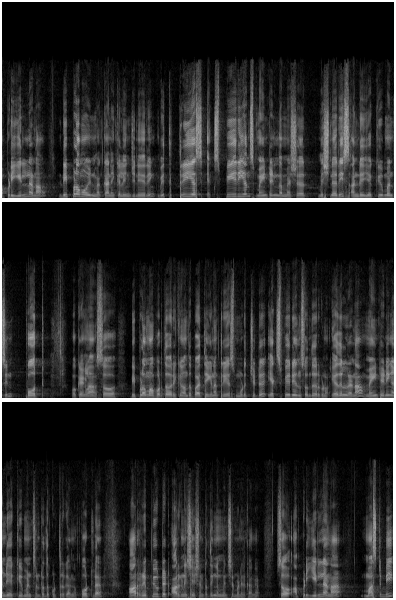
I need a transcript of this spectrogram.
அப்படி இல்லைன்னா diploma in mechanical engineering with three years experience maintaining the measure machineries and equipments in port. ஓகேங்களா? ஸோ டிப்ளமோ பொறுத்த வரைக்கும் வந்து பார்த்தீங்கன்னா த்ரீ இயர்ஸ் முடிச்சுட்டு எக்ஸ்பீரியன்ஸ் வந்து இருக்கணும். எதுலனா மெயின்டைனிங் அண்ட் எக்யூப்மெண்ட்ஸ்ன்றதை கொடுத்துருக்காங்க போர்ட்டில். ஆர் ரெப்யூட்டட் ஆர்கனைசேஷன்றது இங்கே மென்ஷன் பண்ணியிருக்காங்க. ஸோ அப்படி இல்லைன்னா must be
